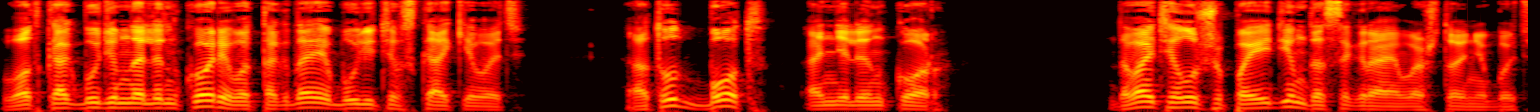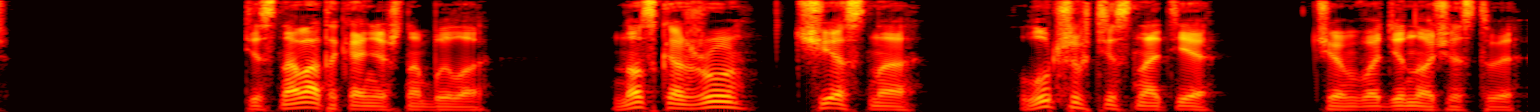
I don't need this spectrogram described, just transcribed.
Вот как будем на линкоре, вот тогда и будете вскакивать. А тут бот, а не линкор. Давайте лучше поедим да сыграем во что-нибудь». Тесновато, конечно, было. Но скажу честно, лучше в тесноте, чем в одиночестве.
